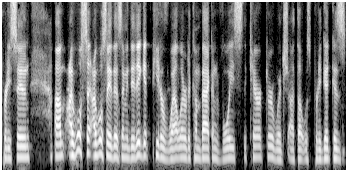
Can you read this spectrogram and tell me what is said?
pretty soon. Um, I will say I will say this. I mean, they did get Peter Weller to come back and voice the character, which I thought was pretty good because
